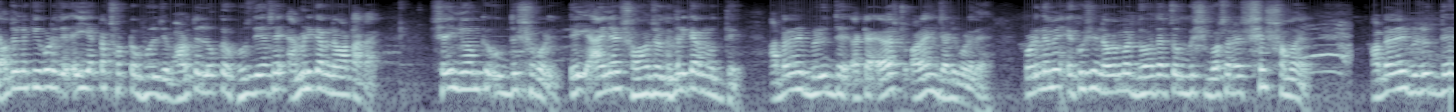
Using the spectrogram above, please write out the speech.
যার জন্য কী করেছে? এই একটা ছোট্ট ভুল যে ভারতের লোককে ঘুষ দিয়েছে আমেরিকার নেওয়া টাকায়, সেই নিয়মকে উদ্দেশ্য করে এই আইনের সহযোগী আমেরিকার মধ্যে আদানির বিরুদ্ধে একটা অ্যারেস্ট ওয়ারেন্ট জারি করে দেয়। পরিণামে একুশে নভেম্বর দু হাজার চব্বিশ বছরের শেষ সময়ে। আদানির বিরুদ্ধে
